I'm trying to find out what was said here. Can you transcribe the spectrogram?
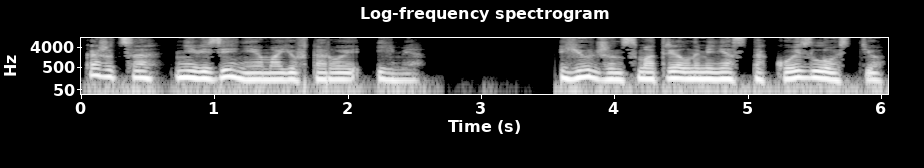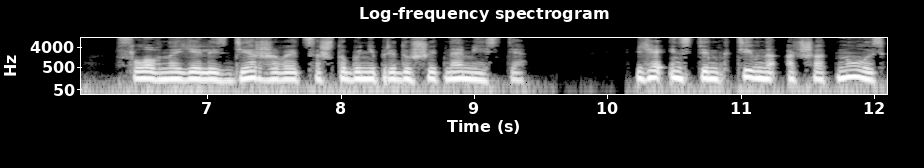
Кажется, невезение мое второе имя. Юджин смотрел на меня с такой злостью, словно еле сдерживается, чтобы не придушить на месте. Я инстинктивно отшатнулась,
